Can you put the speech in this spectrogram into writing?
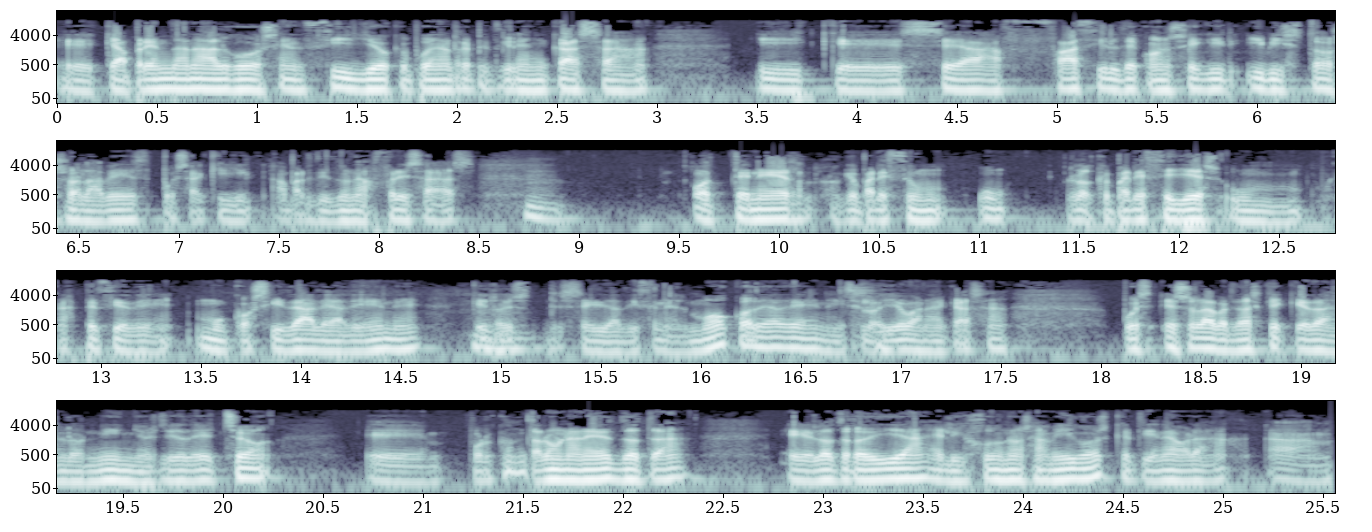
eh, que aprendan algo sencillo que puedan repetir en casa y que sea fácil de conseguir y vistoso a la vez, pues aquí a partir de unas fresas mm obtener lo que parece un, un lo que parece y es un, una especie de mucosidad de ADN, que -huh. enseguida dicen el moco de ADN y se lo llevan a casa, pues eso la verdad es que queda en los niños. Yo, de hecho, eh, por contar una anécdota, el otro día el hijo de unos amigos, que tiene ahora uh,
